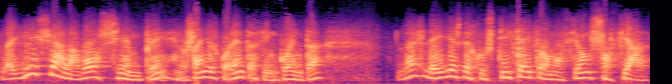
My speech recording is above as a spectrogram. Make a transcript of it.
la Iglesia alabó siempre, en los años 40-50, las leyes de justicia y promoción social,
